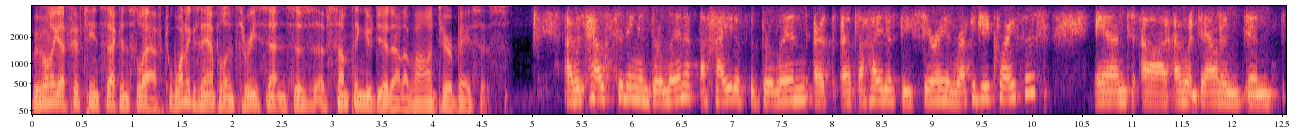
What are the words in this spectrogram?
We've only got 15 seconds left. One example in three sentences of something you did on a volunteer basis. I was house sitting in Berlin at the height of the Berlin at, at the height of the Syrian refugee crisis, and uh, I went down and, and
